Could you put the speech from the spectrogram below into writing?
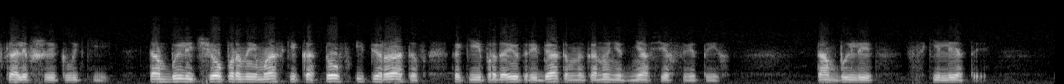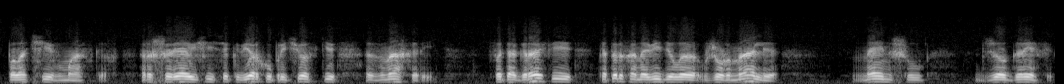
скалившие клыки. Там были чопорные маски котов и пиратов, какие продают ребятам накануне Дня всех святых. Там были скелеты, палачи в масках, расширяющиеся кверху прически знахарей, фотографии, которых она видела в журнале National Geographic.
